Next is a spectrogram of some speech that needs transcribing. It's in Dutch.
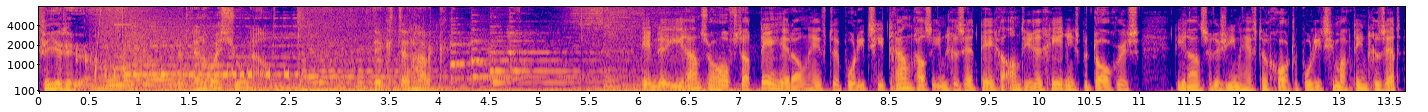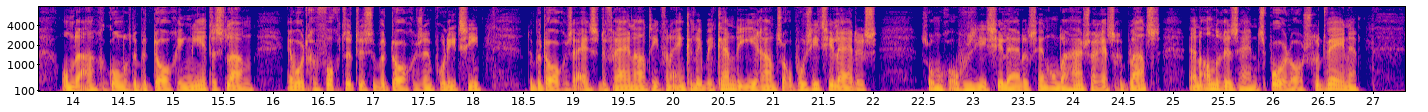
4 uur. Het NOS-journaal. Dick ter Hark. In de Iraanse hoofdstad Teheran heeft de politie traangas ingezet tegen anti-regeringsbetogers. Het Iraanse regime heeft een grote politiemacht ingezet om de aangekondigde betoging neer te slaan. Er wordt gevochten tussen betogers en politie. De betogers eisen de vrijlating van enkele bekende Iraanse oppositieleiders. Sommige oppositieleiders zijn onder huisarrest geplaatst en anderen zijn spoorloos verdwenen.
